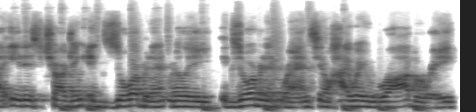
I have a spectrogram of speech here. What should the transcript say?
uh, it is charging exorbitant, really exorbitant rents, you know, highway robbery.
